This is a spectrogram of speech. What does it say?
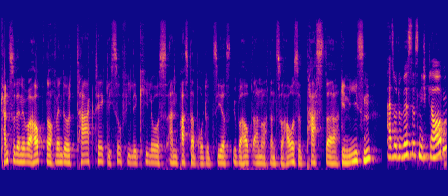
Kannst du denn überhaupt noch, wenn du tagtäglich so viele Kilos an Pasta produzierst, überhaupt auch noch dann zu Hause Pasta genießen? Also du wirst es nicht glauben,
